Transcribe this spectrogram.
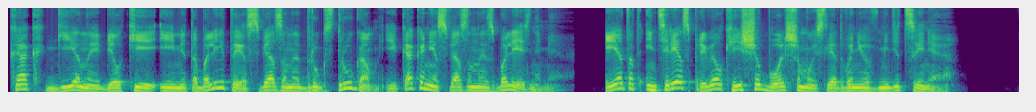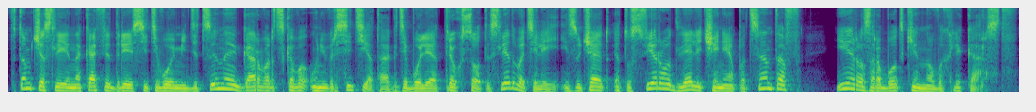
Как гены, белки и метаболиты связаны друг с другом и как они связаны с болезнями. И этот интерес привел к еще большему исследованию в медицине. В том числе и на кафедре сетевой медицины Гарвардского университета, где более 300 исследователей изучают эту сферу для лечения пациентов – и разработки новых лекарств.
